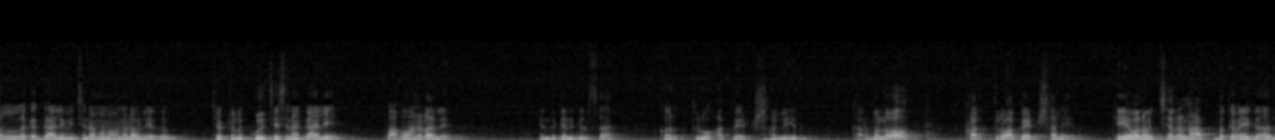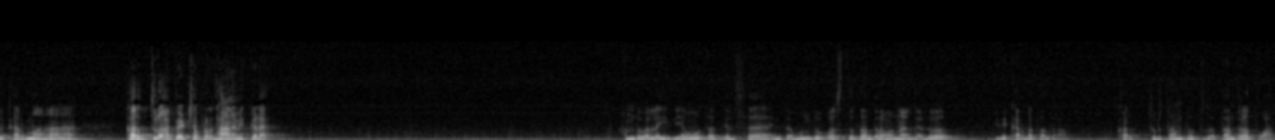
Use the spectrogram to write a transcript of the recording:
చల్లగా గాలి ఇచ్చినా మనం అనడం లేదు. చెట్లను కూల్చేసినా గాలి పాపం అనడం లేదు. ఎందుకని తెలుసా? కర్తృ అపేక్ష లేదు. కర్మలో కర్తృ అపేక్ష లేదు. కేవలం చలనాత్మకమే కాదు కర్మ. కర్తృ అపేక్ష ప్రధానం ఇక్కడ. అందువల్ల ఇదేమవుతుందో తెలుసా? ఇంతకుముందు వస్తుతంత్రం అన్నాం కదా? ఇది కర్మతంత్రం. కర్తృతంత్ర తంత్రత్వాత.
